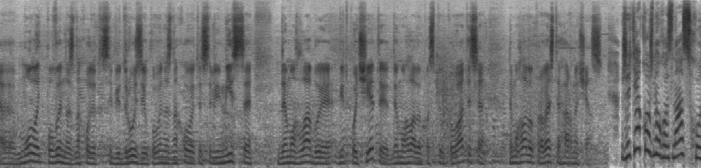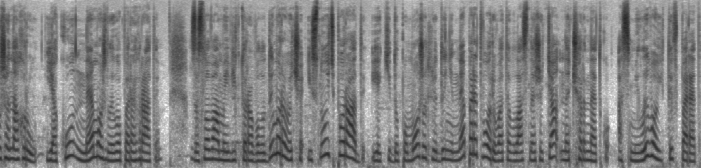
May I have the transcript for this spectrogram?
Е, Молодь повинна знаходити собі друзів, повинна знаходити собі місце, де могла би відпочити, де могла би поспілкуватися, де могла би провести гарний час. Життя кожного з нас схоже на гру, яку неможливо переграти. За словами Віктора Володимировича, існують поради, які допоможуть людині не перетворювати власне життя на чернетку, а сміливо йти вперед,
